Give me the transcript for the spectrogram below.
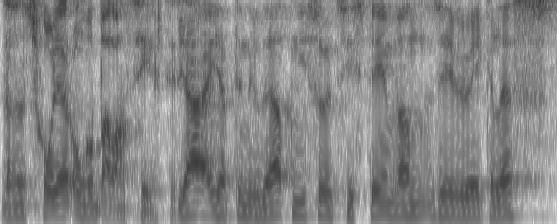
Dat een schooljaar ongebalanceerd is? Ja, je hebt inderdaad niet zo het systeem van zeven weken les,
